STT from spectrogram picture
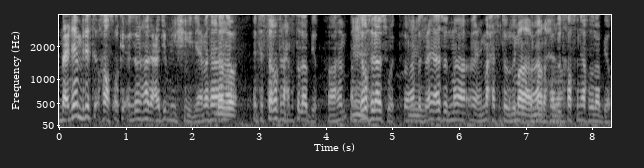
بعدين بديت خلاص okay اللون هذا عاجبني يشيل يعني مثلا بالضبط. أنت استغربت اني حطيت الأبيض فاهم؟ أنا. جربت الأسود فاهم؟ بس. بعدين الأسود ما يعني ما حسيته ركب، ما-؟ مرة حلو. قلت خلاص إني آخذ الأبيض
